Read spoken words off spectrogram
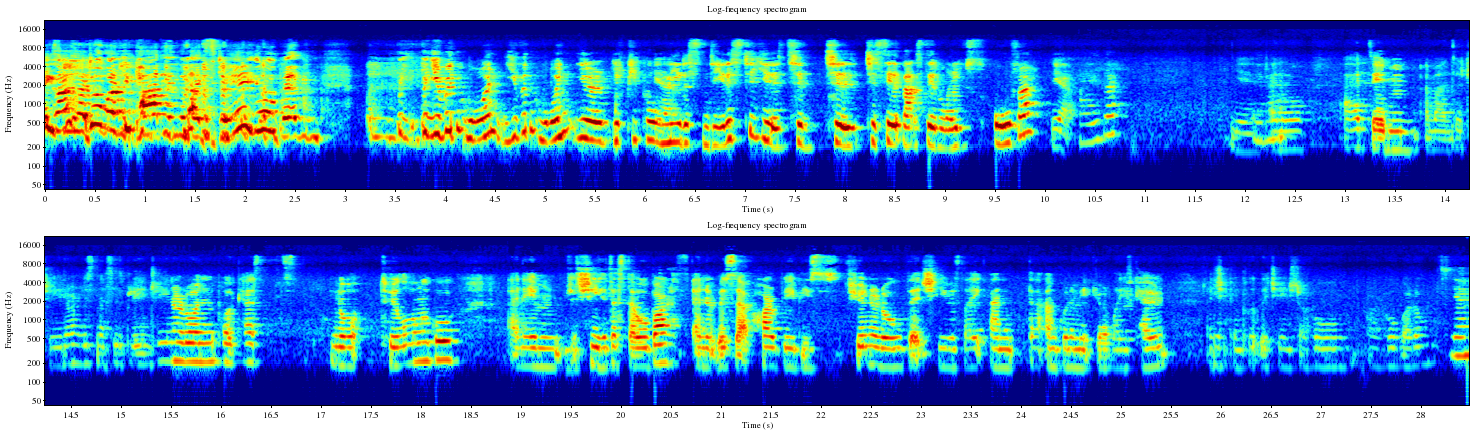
exactly i don't want you partying the next day you know but I mean, but, but you wouldn't want you wouldn't want your, your people Yeah. nearest and dearest to you to, to, to say that that's their life's over yeah. either Yeah, I know? I had um, Amanda Trainer, who's Mrs. Brain Trainer, on the podcast not too long ago, and um, she had a stillbirth, and it was at her baby's funeral that she was like, "And that I'm going to make your life count," and she completely changed her whole her whole world. Yeah,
